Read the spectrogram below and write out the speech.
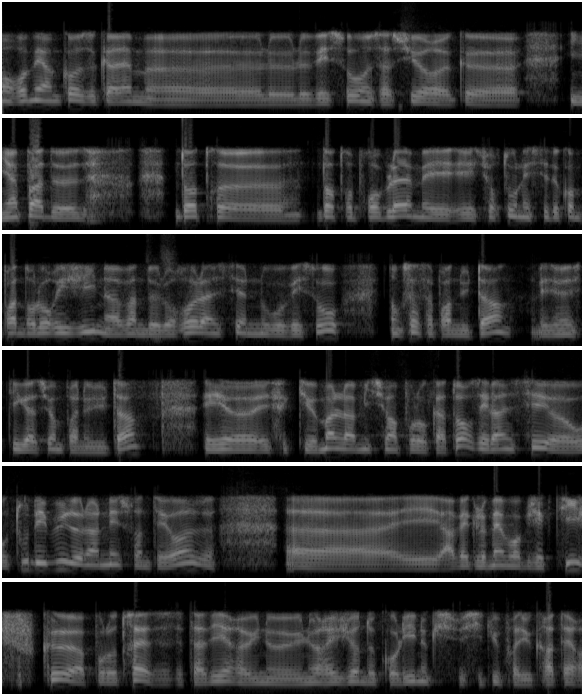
on remet en cause quand même euh, le, vaisseau. On s'assure que il n'y a pas euh, d'autres problèmes et, surtout on essaie de comprendre l'origine avant de relancer un nouveau vaisseau. Donc ça, ça prend du temps. Les investigations prennent du temps. Et euh, effectivement, la mission Apollo 14 est lancée au tout début de l'année 71 et avec le même objectif que Apollo 13, c'est-à-dire une, une région de collines qui se situe près du cratère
